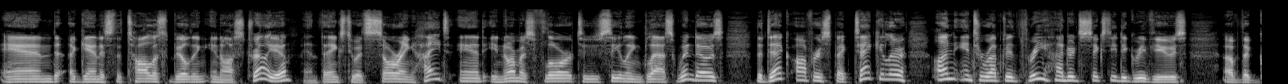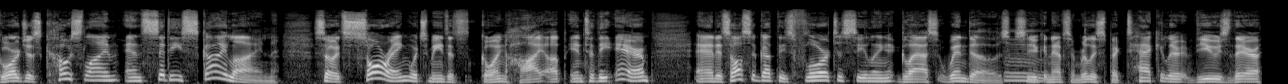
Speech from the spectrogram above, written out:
And again, it's the tallest building in Australia. And thanks to its soaring height and enormous floor to ceiling glass windows, the deck offers spectacular, uninterrupted 360 degree views of the gorgeous coastline and city skyline. So it's soaring, which means it's going high up into the air. And it's also got these floor to ceiling glass windows. So you can mm. have some really spectacular views there.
